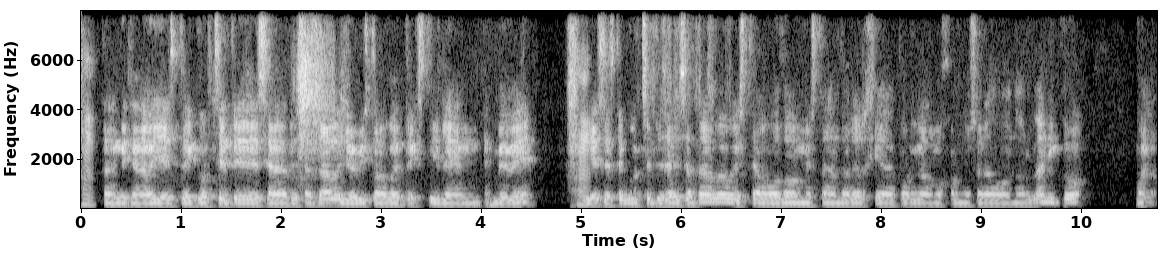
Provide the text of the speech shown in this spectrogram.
hmm. están diciendo, oye, este corchete se ha desatado, yo he visto algo de textil en, bebé, y hmm. es este corchete se ha desatado, este algodón me está dando alergia porque a lo mejor no será algodón orgánico bueno,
